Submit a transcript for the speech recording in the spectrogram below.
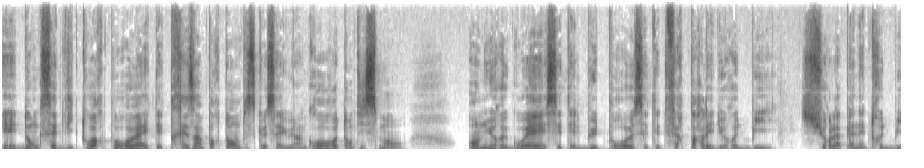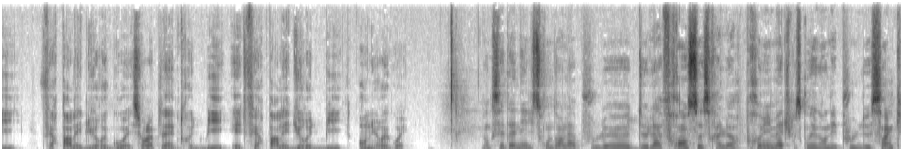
et donc cette victoire pour eux a été très importante parce que ça a eu un gros retentissement en Uruguay et c'était le but pour eux, c'était de faire parler du rugby sur la planète rugby, faire parler du Uruguay sur la planète rugby et de faire parler du rugby en Uruguay. Donc cette année, ils seront dans la poule euh, de la France. Ce sera leur premier match parce qu'on est dans des poules de 5.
